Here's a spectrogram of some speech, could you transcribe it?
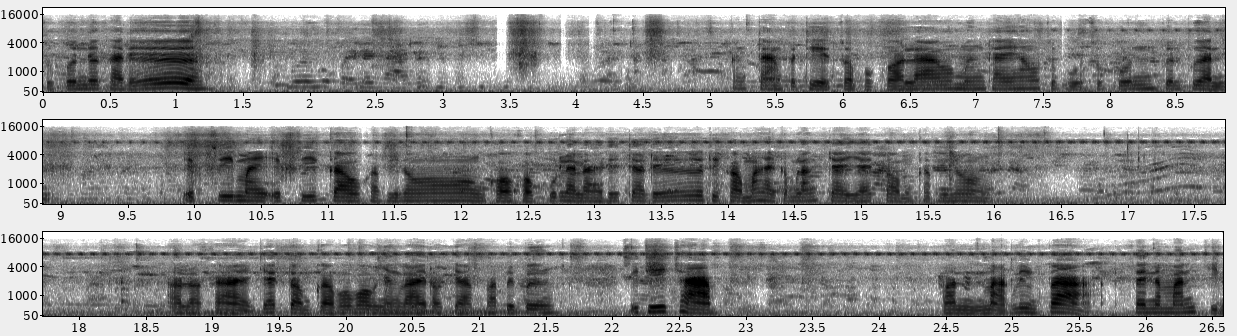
สุขคนเด้อค่ะเด้อต่างประเทศสปปลาวเมืองไทยเฮาสุขสุขคนเพื่อนๆ FC ใหม่ FC เก่าค่ะพี่น้อง ขอขอบคุณหลายๆด้วยจ้าเด้อที่เข้ามาให้กำลังใจยายต่อมค่ะพี่น้องเอาละค่ะยายต่อมกับพ่อๆอย่างไรเราจะมาไปเบิ่งวิธีฉาบมันหมากลิ้นป้า ใส่น้ำมันกิน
